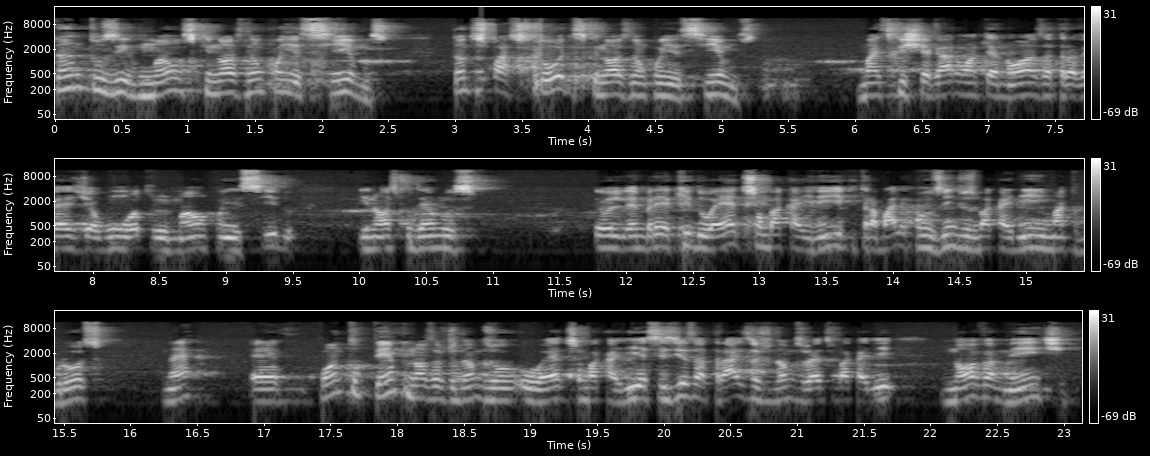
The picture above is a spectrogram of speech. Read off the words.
tantos irmãos que nós não conhecíamos, tantos pastores que nós não conhecíamos, mas que chegaram até nós através de algum outro irmão conhecido e nós pudemos. Eu lembrei aqui do Edson Bacairi, que trabalha com os índios Bacairi em Mato Grosso, né? É, quanto tempo nós ajudamos o, o Edson Bacari? Esses dias atrás ajudamos o Edson Bacari novamente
